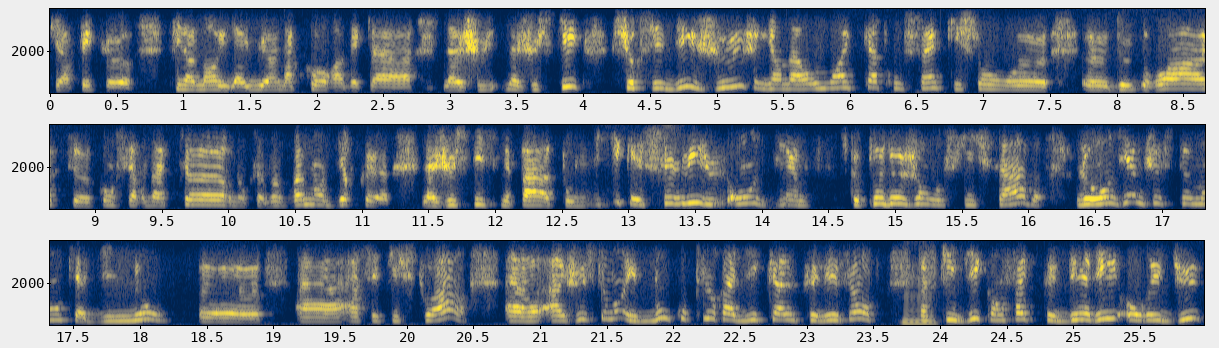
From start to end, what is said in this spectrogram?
qui a fait que finalement il a eu un accord avec la, la, la justice. Sur ces dix juges, il y en a au moins quatre ou cinq qui sont de droite, conservateurs. Donc ça veut vraiment dire que la justice n'est pas politique. Et celui, le onzième, ce que peu de gens aussi savent, le onzième justement qui a dit non euh, à, à, cette histoire, euh, a justement est beaucoup plus radical que les autres, mhm. parce qu'il dit qu'en fait que Derry aurait dû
